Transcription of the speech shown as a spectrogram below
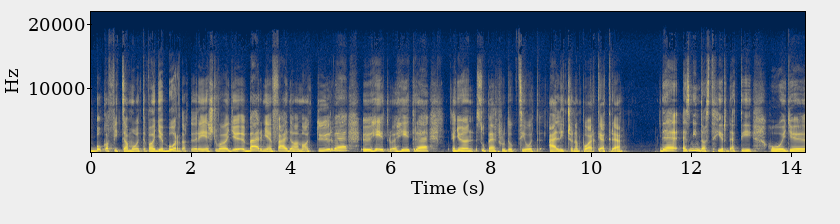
bokaficamot, vagy bordatörést, vagy bármilyen fájdalmat tűrve, ő hétről hétre egy olyan szuperprodukciót állítson a parketre. De ez mind azt hirdeti, hogy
